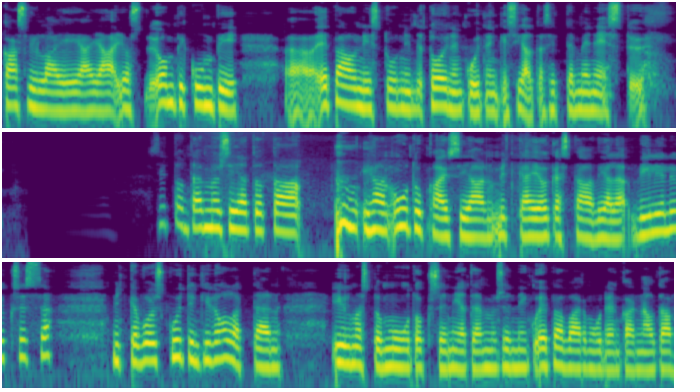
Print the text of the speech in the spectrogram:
kasvilajia ja jos jompi kumpi epäonnistuu, niin toinen kuitenkin sieltä sitten menestyy. Sitten on tämmöisiä tota, ihan uutukaisia, mitkä ei oikeastaan vielä viljelyksessä, mitkä voisi kuitenkin olla tämän ilmastonmuutoksen ja tämmöisen niin kuin epävarmuuden kannalta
